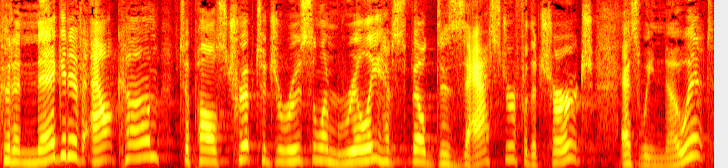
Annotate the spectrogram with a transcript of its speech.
Could a negative outcome to Paul's trip to Jerusalem really have spelled disaster for the church as we know it?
